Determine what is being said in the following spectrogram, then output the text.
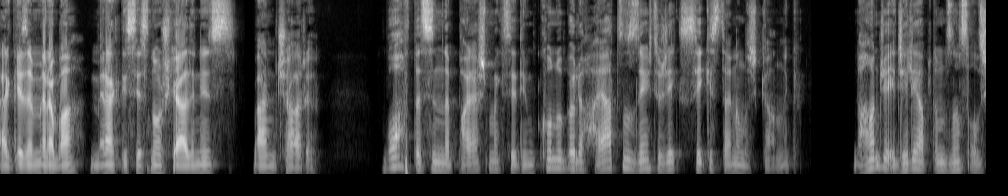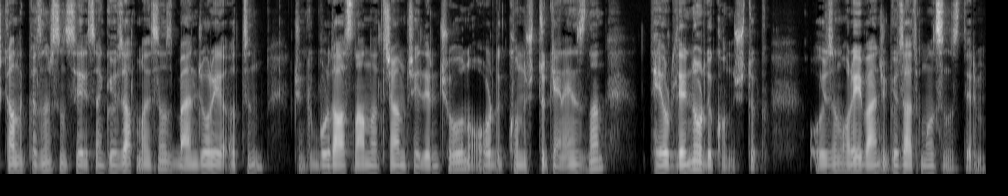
Herkese merhaba. Merak listesine hoş geldiniz. Ben Çağrı. Bu hafta sizinle paylaşmak istediğim konu böyle hayatınızı değiştirecek 8 tane alışkanlık. Daha önce Eceli yaptığımız Nasıl Alışkanlık Kazanırsın serisine göz atmadıysanız bence oraya atın. Çünkü burada aslında anlatacağım şeylerin çoğunu orada konuştuk yani en azından teorilerini orada konuştuk. O yüzden orayı bence göz atmalısınız derim.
